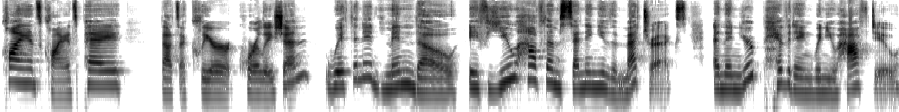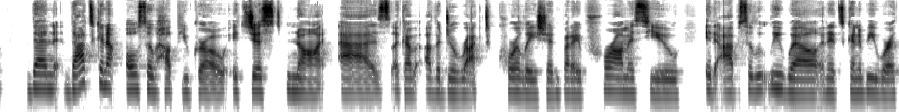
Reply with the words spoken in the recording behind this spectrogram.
clients, clients pay, that's a clear correlation. With an admin, though, if you have them sending you the metrics and then you're pivoting when you have to, then that's going to also help you grow. It's just not as like a, of a direct correlation, but I promise you it absolutely will. And it's going to be worth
